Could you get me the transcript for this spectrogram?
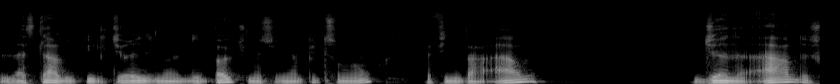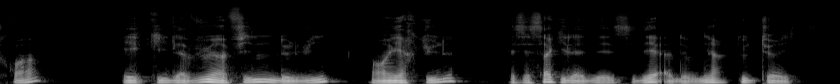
la star du culturisme d'époque, je me souviens plus de son nom, ça finit par Hard, John Hard, je crois, et qu'il a vu un film de lui en Hercule, et c'est ça qu'il a décidé à devenir culturiste.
